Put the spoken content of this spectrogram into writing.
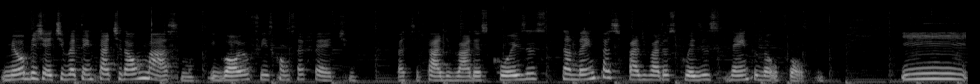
meu objetivo é tentar tirar o máximo, igual eu fiz com o Cefet. Participar de várias coisas, também participar de várias coisas dentro da UFOP. E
